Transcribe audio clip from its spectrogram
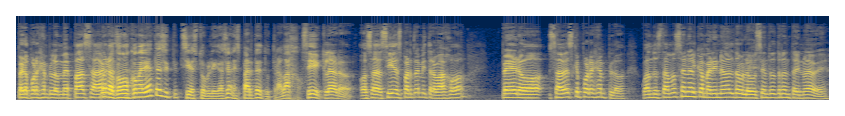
pero por ejemplo, me pasa... Bueno, como comediante sí, es tu obligación, es parte de tu trabajo. Sí, claro, o sea, sí es parte de mi trabajo, pero, ¿sabes que, por ejemplo, cuando estamos en el camerino del W139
